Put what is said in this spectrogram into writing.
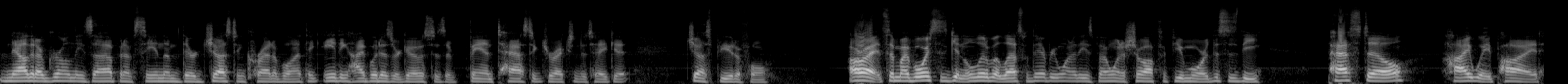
now that I've grown these up and I've seen them, they're just incredible. And I think anything Hypo Desert Ghost is a fantastic direction to take it just beautiful. All right, so my voice is getting a little bit less with every one of these, but I want to show off a few more. This is the Pastel Highway Pied,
